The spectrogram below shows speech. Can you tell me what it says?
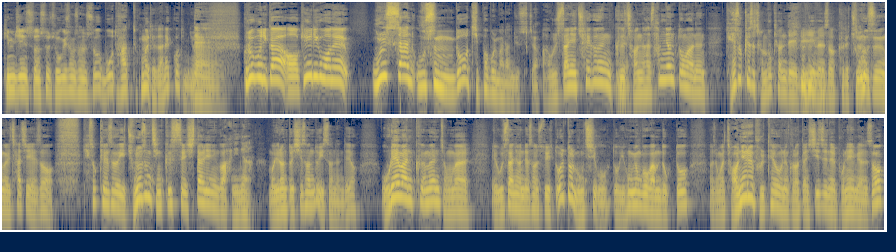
김진수 선수, 조규성 선수 뭐 다 정말 대단했거든요. 네. 그러고 보니까 어, K리그 1의 울산 우승도 짚어볼 만한 뉴스죠. 아, 울산이 최근 그 전 한 3년 동안은 계속해서 전북 현대에 밀리면서 그렇죠. 준우승을 차지해서 계속해서 이 준우승 징크스에 시달리는 거 아니냐. 뭐 이런 또 시선도 있었는데요. 올해만큼은 정말 예, 울산 현대 선수들이 똘똘 뭉치고 또 이 홍명보 감독도 정말 전의를 불태우는 그런 시즌을 보내면서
